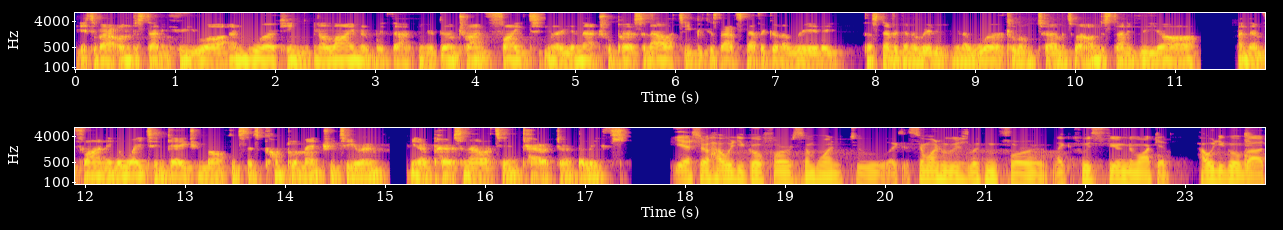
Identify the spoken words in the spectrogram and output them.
It's about understanding who you are and working in alignment with that. You know, don't try and fight, you know, your natural personality because that's never going to really, that's never going to really, you know, work long term. It's about understanding who you are and then finding a way to engage in markets that's complementary to your own, you know, personality and character and beliefs. Yeah. So how would you go for someone to like someone who's looking for like who's fearing the market? How would you go about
